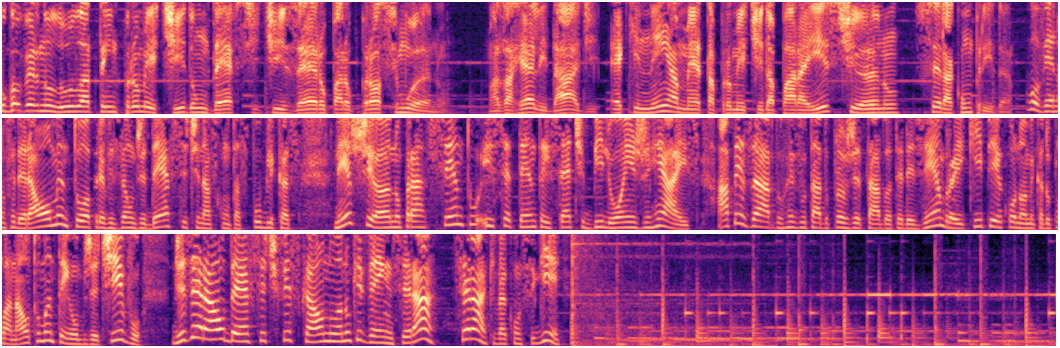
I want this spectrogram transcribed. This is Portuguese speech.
O governo Lula tem prometido um déficit zero para o próximo ano. Mas a realidade é que nem a meta prometida para este ano será cumprida. O governo federal aumentou a previsão de déficit nas contas públicas neste ano para 177 bilhões de reais. Apesar do resultado projetado até dezembro, a equipe econômica do Planalto mantém o objetivo de zerar o déficit fiscal no ano que vem. Será? Será que vai conseguir?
